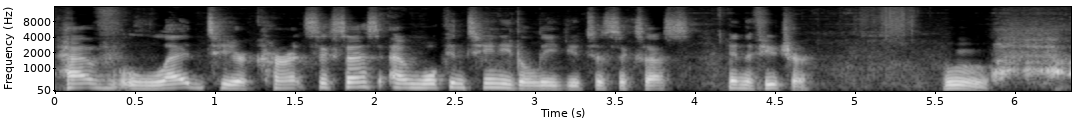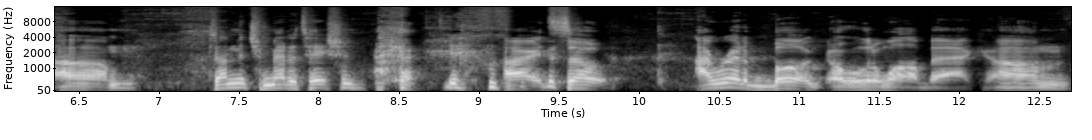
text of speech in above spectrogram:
have led to your current success and will continue to lead you to success in the future? Ooh, um, did I mention meditation? All right, so I read a book a little while back, um,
